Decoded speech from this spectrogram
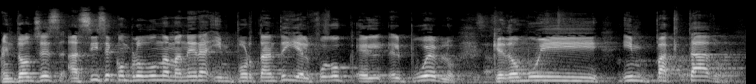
Entonces, así se comprobó de una manera importante y el fuego, el, pueblo quedó muy impactado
